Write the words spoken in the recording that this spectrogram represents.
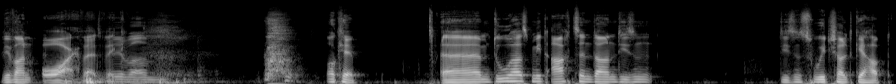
Wir waren oh, weit weg. Wir waren Okay. Ähm, du hast mit 18 dann diesen, diesen Switch halt gehabt.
